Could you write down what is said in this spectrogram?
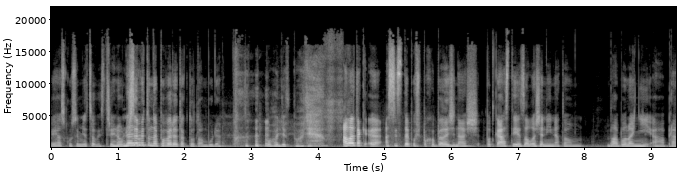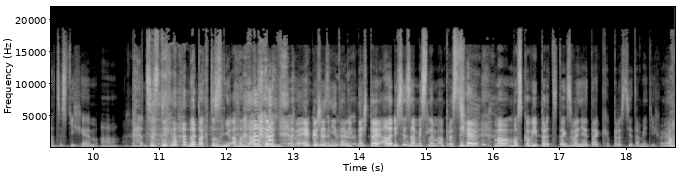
Já zkusím něco vystřihnout. Ne. Když se mi to nepovede, tak to tam bude. V pohodě, v pohodě. Ale tak uh, asi jste už pochopili, že náš podcast je založený na tom blábolení a práce s tichem a Práce s tím. No tak to zní ale nádherně. jakože zní to líp, než to je, ale když se zamyslím a prostě mám mozkový prd takzvaně, tak prostě tam je ticho, jo.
